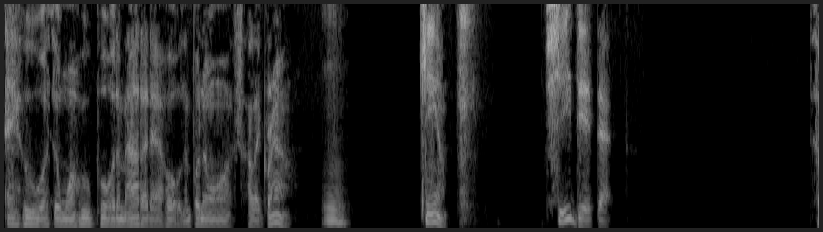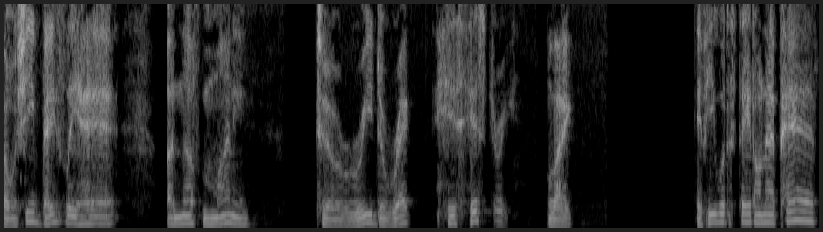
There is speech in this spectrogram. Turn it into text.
and who was the one who pulled him out of that hole and put him on solid ground? Mm. Kim. She did that. So she basically had enough money to redirect his history. Like, if he would have stayed on that path,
